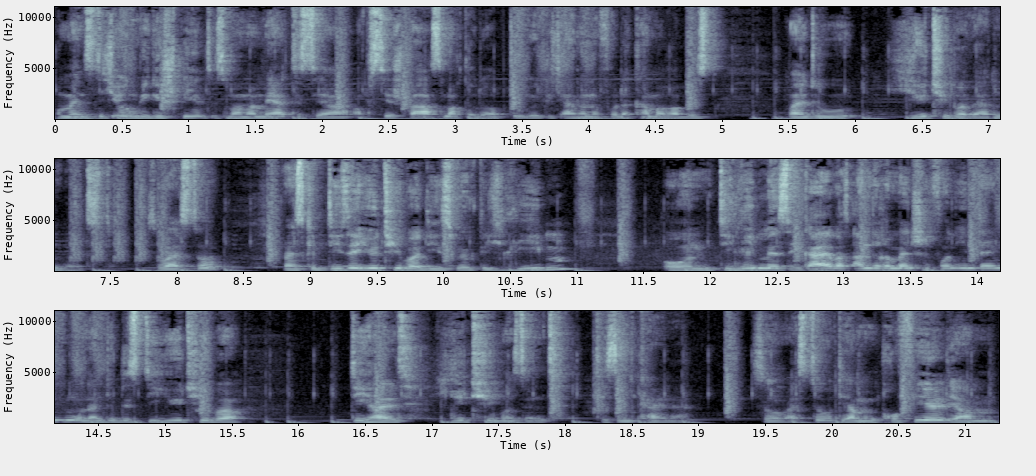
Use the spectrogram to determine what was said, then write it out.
und wenn es nicht irgendwie gespielt ist. Weil man merkt es ja, ob es dir Spaß macht oder ob du wirklich einfach nur vor der Kamera bist, weil du YouTuber werden willst. So weißt du? Weil es gibt diese YouTuber, die es wirklich lieben und die lieben es, egal was andere Menschen von ihnen denken. Und dann gibt es die YouTuber, die halt YouTuber sind. Die sind keine. So, weißt du, die haben ein Profil, die haben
